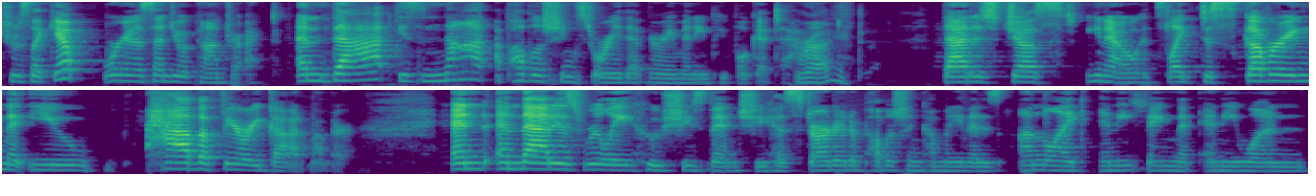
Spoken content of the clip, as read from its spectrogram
she was like yep we're going to send you a contract and that is not a publishing story that very many people get to have Right. that is just you know it's like discovering that you have a fairy godmother and and that is really who she's been she has started a publishing company that is unlike anything that anyone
